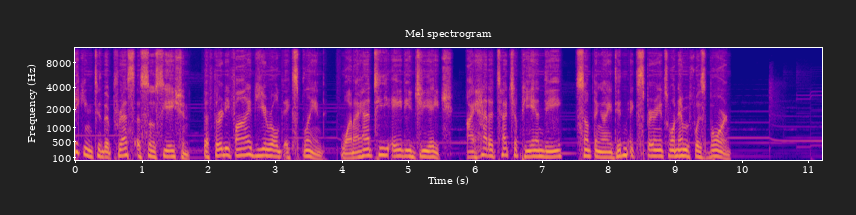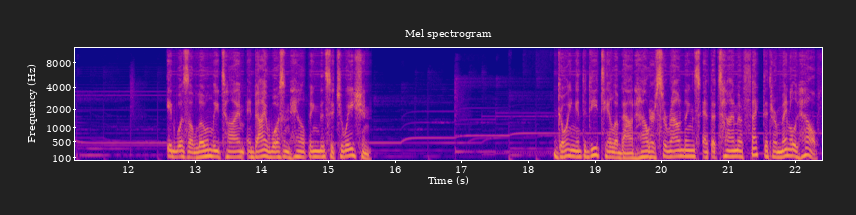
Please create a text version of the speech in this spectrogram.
Speaking to the Press Association, the 35-year-old explained, When I had Tadhg, I had a touch of PND, something I didn't experience when Aoife was born. It was a lonely time and I wasn't helping the situation. Going into detail about how her surroundings at the time affected her mental health,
